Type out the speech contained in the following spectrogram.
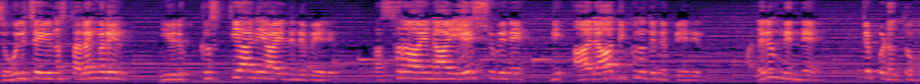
ജോലി ചെയ്യുന്ന സ്ഥലങ്ങളിൽ നീ ഒരു ക്രിസ്ത്യാനിയായതിന്റെ പേരിൽ നസ്രായനായ യേശുവിനെ നീ ആരാധിക്കുന്നതിന്റെ പേരിൽ പലരും നിന്നെ കുറ്റപ്പെടുത്തും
